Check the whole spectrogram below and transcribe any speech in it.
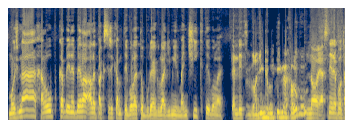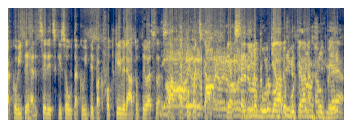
možná chaloupka by nebyla, ale pak si říkám, ty vole, to bude jak Vladimír Menčík, ty vole. Ten vždycky... Vladimír Menčík na chalupu? No jasně, nebo takový ty herci vždycky jsou takový ty pak fotky, vydá to tyhle Slávka Kopecka, jak sedí do půl těla, do půl těla na chalupě.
